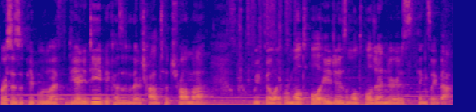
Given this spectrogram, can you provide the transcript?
Versus with people with DID, because of their childhood trauma, we feel like we're multiple ages, multiple genders, things like that.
